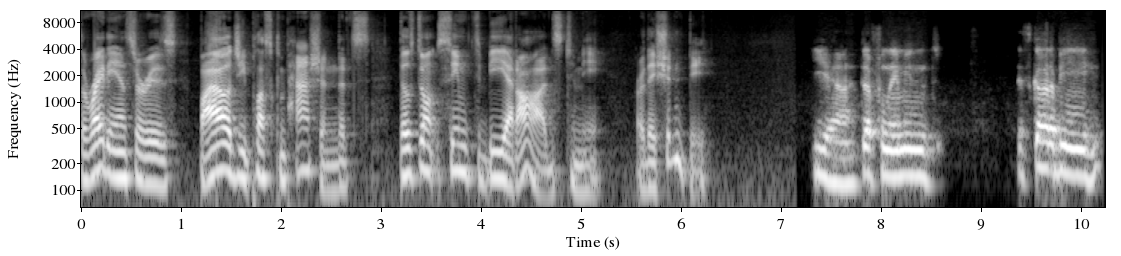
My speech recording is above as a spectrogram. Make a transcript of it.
the right answer is biology plus compassion. That's those don't seem to be at odds to me, or they shouldn't be. Yeah, definitely. I mean, it's got to be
